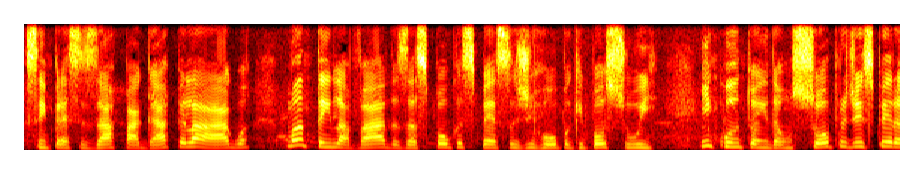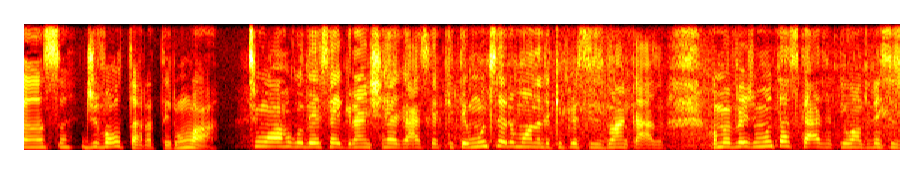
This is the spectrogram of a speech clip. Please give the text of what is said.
Sem precisar pagar pela água, mantém lavadas as poucas peças de roupa que possui, enquanto ainda há um sopro de esperança de voltar a ter um lar. Se um órgão desse aí grande chegasse, que aqui tem muito ser humano que precisa de uma casa. Como eu vejo muitas casas que o nesses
